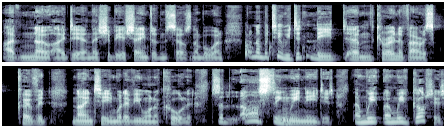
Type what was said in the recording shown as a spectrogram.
I have no idea. And they should be ashamed of themselves. Number one, but number two, we didn't need um, coronavirus COVID nineteen, whatever you want to call it. It's the last thing mm. we needed, and we and we've got it.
